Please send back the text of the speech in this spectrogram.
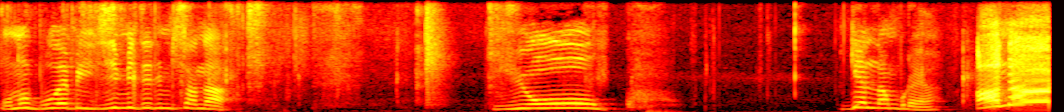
Onu bulabileceğim mi dedim sana. Yok. Gel lan buraya. Ana!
